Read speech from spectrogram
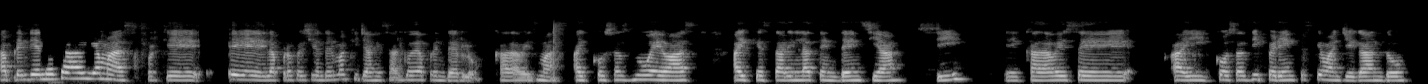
aprendiendo cada día más, porque eh, la profesión del maquillaje es algo de aprenderlo cada vez más. Hay cosas nuevas, hay que estar en la tendencia, ¿sí? Eh, cada vez eh, hay cosas diferentes que van llegando,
